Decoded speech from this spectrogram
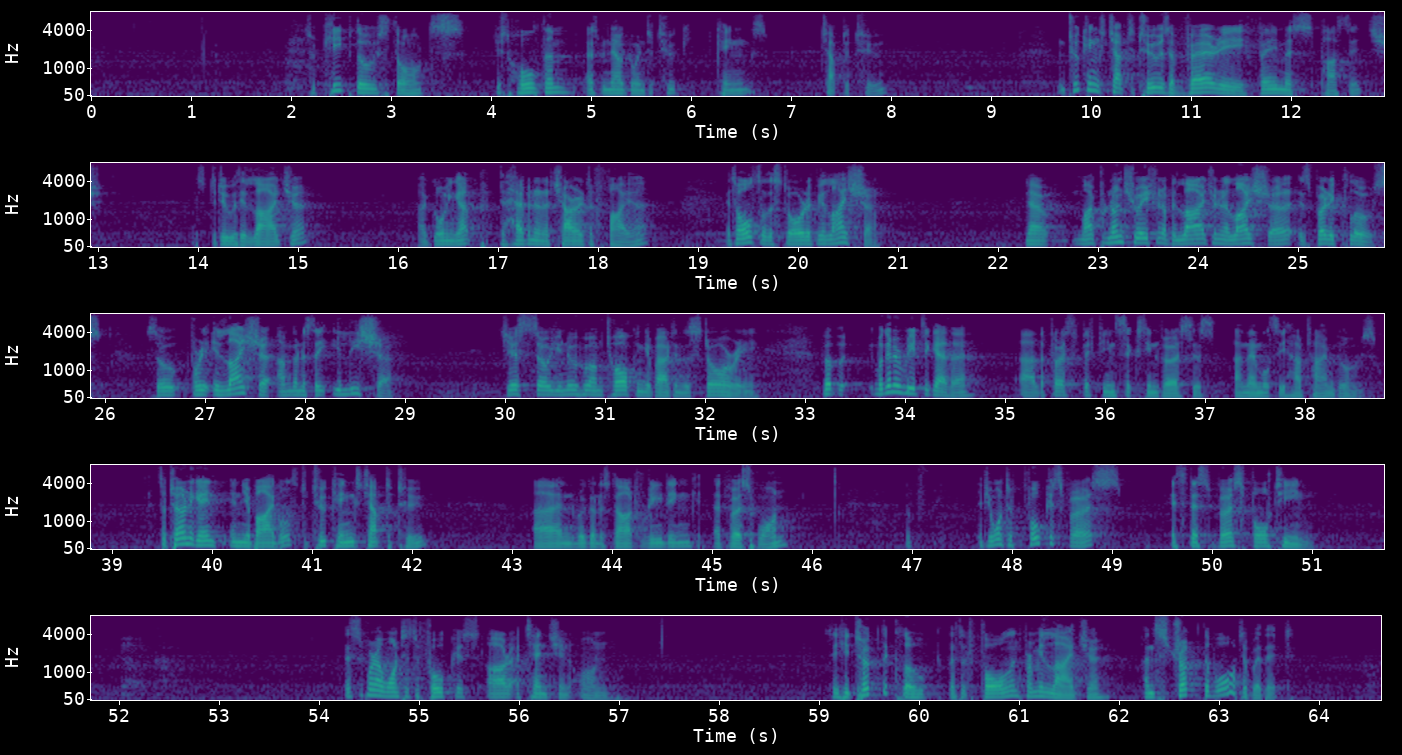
So keep those thoughts, just hold them as we now go into 2 Kings chapter 2. And 2 Kings chapter 2 is a very famous passage. It's to do with Elijah uh, going up to heaven in a chariot of fire. It's also the story of Elisha. Now, my pronunciation of Elijah and Elisha is very close. So for Elisha, I'm going to say Elisha, just so you know who I'm talking about in the story. But, but we're going to read together uh, the first 15, 16 verses, and then we'll see how time goes. So turn again in your Bibles to 2 Kings chapter 2, and we're going to start reading at verse 1. If you want to focus verse, it's this verse 14. This is where I want us to focus our attention on. So he took the cloak that had fallen from Elijah and struck the water with it.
